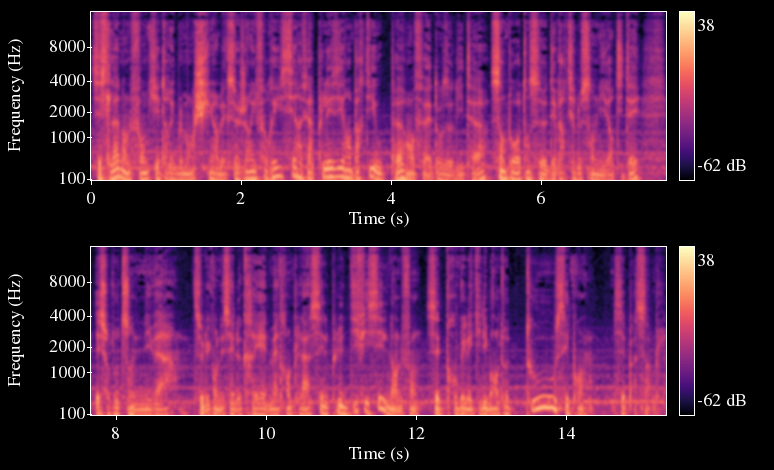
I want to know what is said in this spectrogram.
C'est cela, dans le fond, qui est horriblement chiant avec ce genre. Il faut réussir à faire plaisir en partie ou peur, en fait, aux auditeurs, sans pour autant se départir de son identité et surtout de son univers. Celui qu'on essaie de créer et de mettre en place, c'est le plus difficile, dans le fond. C'est de trouver l'équilibre entre tous ces points c'est pas simple.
